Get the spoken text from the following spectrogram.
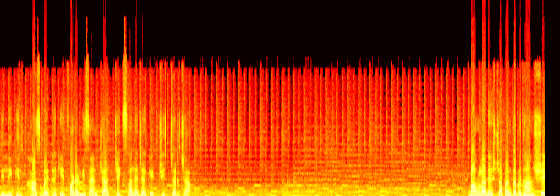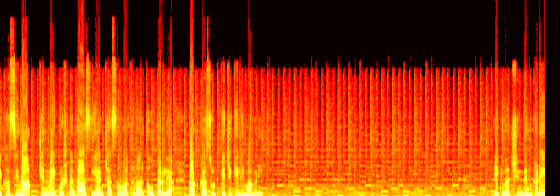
दिल्लीतील खास बैठकीत फडणवीसांच्या चेक्सवाल्या जॅकेटची चर्चा. बांगलादेशच्या पंतप्रधान शेख हसीना चिन्मय कृष्णदास यांच्या समर्थनार्थ उतरल्या. तात्काळ सुटकेची केली मागणी. एकनाथ शिंदेकडे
